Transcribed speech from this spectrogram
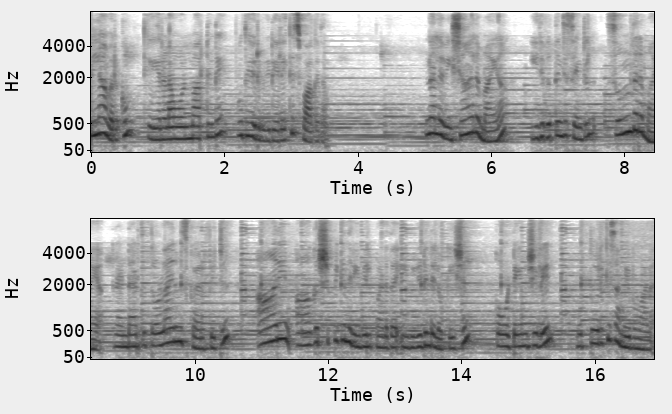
എല്ലാവർക്കും കേരള ഓൺമാർട്ടിന്റെ പുതിയൊരു വീഡിയോയിലേക്ക് സ്വാഗതം. നല്ല വിശാലമായ ഇരുപത്തഞ്ച് സെന്റിൽ സുന്ദരമായ രണ്ടായിരത്തി തൊള്ളായിരം സ്ക്വയർ ഫീറ്റിൽ ആരെയും ആകർഷിപ്പിക്കുന്ന രീതിയിൽ പണിത ഈ വീടിന്റെ ലൊക്കേഷൻ കോട്ടയം ജില്ലയിൽ മുത്തോലിക്ക് സമീപമാണ്.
